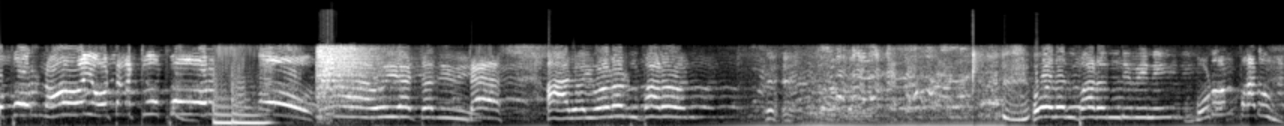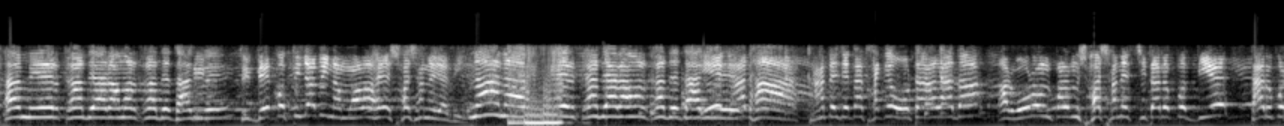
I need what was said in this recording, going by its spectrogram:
ওপর নয় ওটা টোপর। হ্যাঁ, ওই একটা দিবি। ব্যাস। আর ওই অরণ পাড়ন ওড়ন পাড়ন দিবিনি। ওড়ন পাড়ুন আর মেয়ের কাঁধে আর আমার কাঁধে থাকবে। তুই বে করতে যাবি না? মরা হয়ে শ্মশানে যাবি? না না মেয়ের কাঁধে আর আমার কাঁধে থাকবে। গাধা কাঁধে যেটা থাকে ওটা আলাদা। আর ওড়ন পাড়ন শ্মশানের চিতার উপর দিয়ে তার উপর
